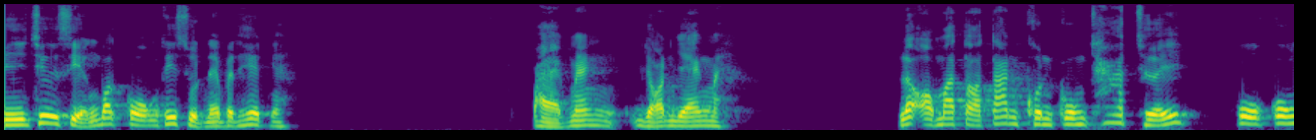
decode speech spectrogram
มีชื่อเสียงว่าโกงที่สุดในประเทศไงแปลกแม่งย้อนแย้งไหมแล้วออกมาต่อต้านคนโกงชาติเฉยโหโกง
